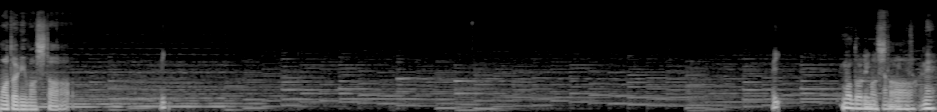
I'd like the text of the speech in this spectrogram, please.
戻りました。はい。はい。戻りました。ね。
